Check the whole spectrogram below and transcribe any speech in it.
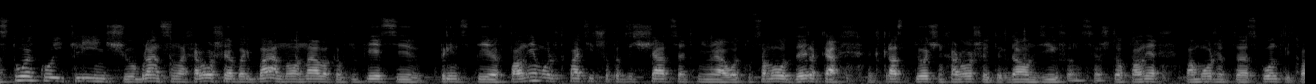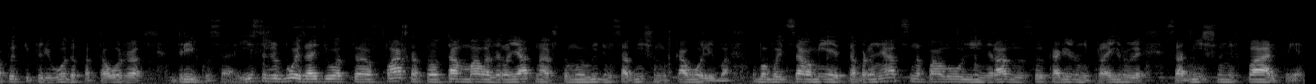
стойку и клинч. У Брансона хорошая борьба, но навыков Дюплеси в принципе вполне может хватить, чтобы защищаться от нее. А вот у самого Дерека как раз таки очень хороший takedown defense, что вполне поможет э, сконтрить попытки переводов от того же Дрикуса. Если же бой зайдет э, в партер, то там маловероятно, что мы увидим submission кого-либо. Оба бойца умеют обороняться на полу и ни разу за свою карьеру не проигрывали submission ами в партере.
